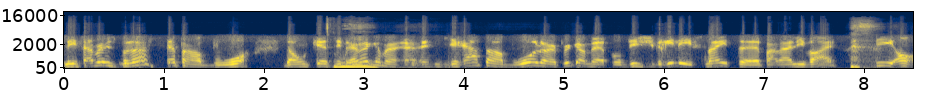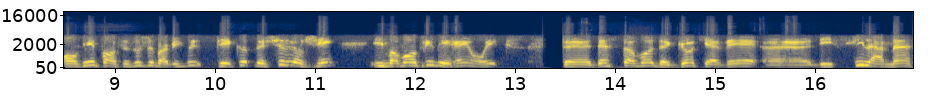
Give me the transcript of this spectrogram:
Les fameuses brosses faites en bois. Donc, euh, c'est Oui. vraiment comme un- un- une gratte en bois, là, un peu comme euh, pour dégivrer les fenêtres euh, pendant l'hiver. Puis on, on vient passer ça sur le barbecue. Puis écoute, le chirurgien, il m'a montré des rayons X de- d'estomac de, gars qui avaient euh, des filaments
